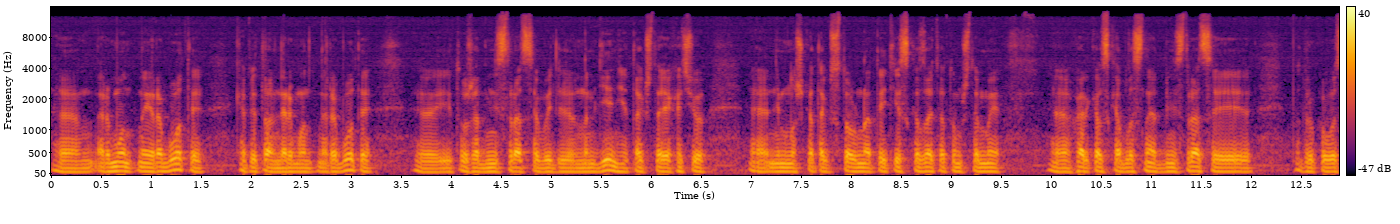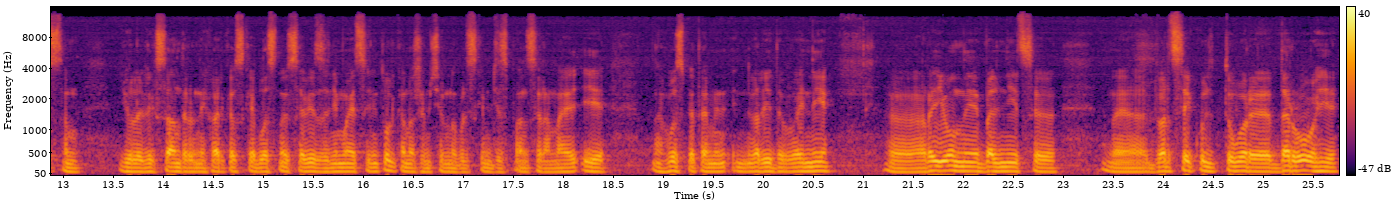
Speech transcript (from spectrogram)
э, ремонтные работы, капитальные ремонтные работы, э, и тоже администрация выделила нам деньги. Так что я хочу э, немножко так в сторону отойти и сказать о том, что мы, э, Харьковская областная администрация под руководством Юлии Александровны, Харьковский областной совет занимается не только нашим чернобыльским диспансером, а и госпиталем инвалидов войны, э, районные больницы, э, дворцы культуры, дороги.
